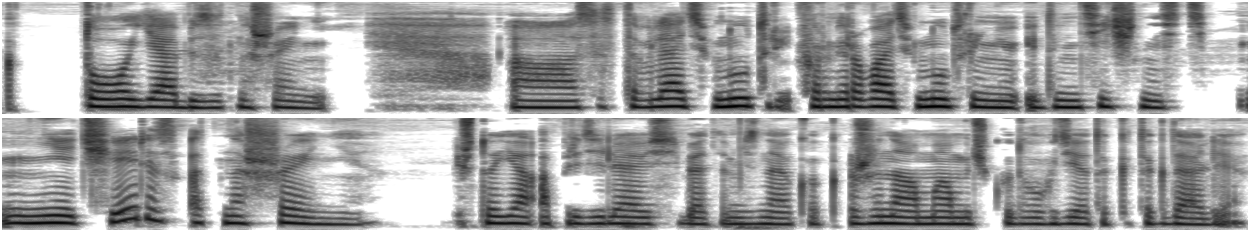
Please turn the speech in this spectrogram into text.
кто я без отношений. А, составлять внутрь, формировать внутреннюю идентичность не через отношения, что я определяю себя, там, не знаю, как жена, мамочку двух деток и так далее,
